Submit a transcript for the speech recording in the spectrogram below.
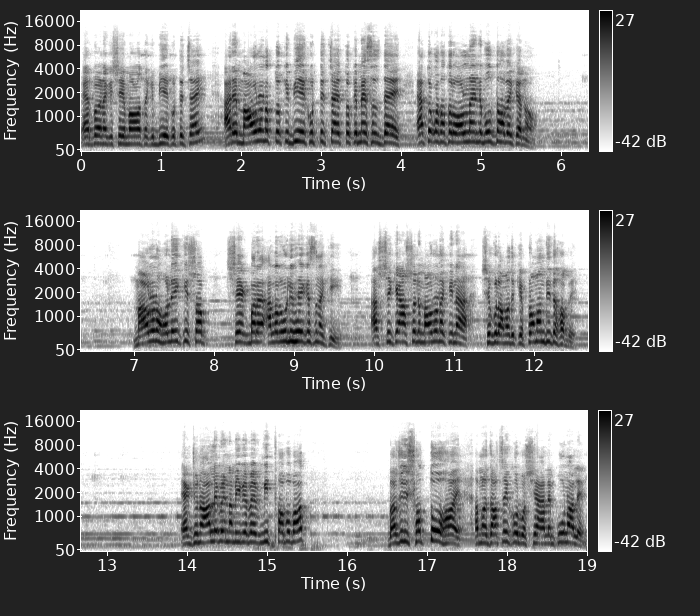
এরপর নাকি সেই মাওলানা তাকে বিয়ে করতে চায়। আরে মাওলানা তোকে বিয়ে করতে চায়, তোকে মেসেজ দেয়। এত কথা তোর অনলাইনে বলতে হবে কেন? মাওলানা হলেই কি সব সে একবারে আল্লাহর হয়ে গেছে নাকি? আর সে কি আসলে মাওলানা কিনা, সেগুলো আমাদেরকে প্রমাণ দিতে হবে। একজন আলেমের নাম এভাবে মিথ্যা অপবাদ? বা যদি সত্য হয়, আমরা যাচাই করব সে আলেম কোন আলেম?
